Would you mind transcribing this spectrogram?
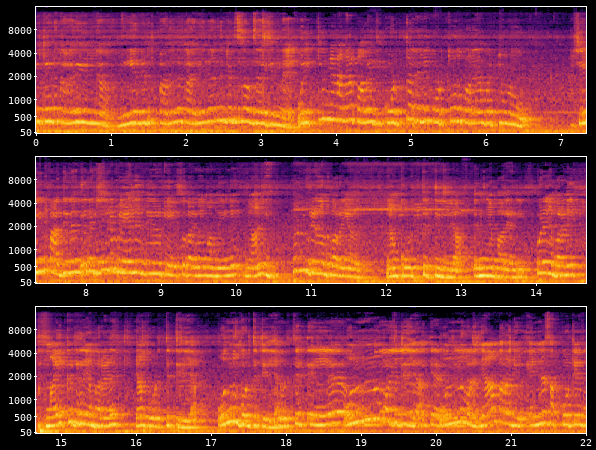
കിട്ടേണ്ട കാര്യമില്ല. നീ എന്റെ അടുത്ത് കാര്യം ഞാൻ നിന്റെ അടുത്ത് സംസാരിക്കുന്നേ. ഒരിക്കലും ഞാൻ അങ്ങനെ പറയും കൊടുത്തല്ലെങ്കിൽ കൊടുത്തു എന്ന് പറയാൻ പറ്റുള്ളൂ. ശരി പതിനഞ്ച് ലക്ഷത്തിന് മേലെ എന്തെങ്കിലും കേസോ കാര്യങ്ങൾ വന്നു കഴിഞ്ഞാൽ ഞാൻ ഇപ്പോഴും ഇവിടെ പറയാണ് ഞാൻ കൊടുത്തിട്ടില്ല എന്ന് ഞാൻ പറയാണ് ഇപ്പോഴും ഞാൻ പറയണേ മൈക്കിട്ടിട്ട് ഞാൻ പറയാണ് ഞാൻ കൊടുത്തിട്ടില്ല ഒന്നും കൊടുത്തിട്ടില്ല കൊടുത്തിട്ടില്ല ഒന്നും കൊടുത്തിട്ടില്ല ഒന്നും കൊടുത്തു ഞാൻ പറഞ്ഞു എന്നെ സപ്പോർട്ട് ചെയ്യാൻ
